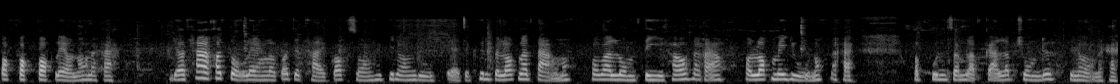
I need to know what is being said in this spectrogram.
ปอกปอกปอกแล้วเนาะนะคะ เดี๋ยวถ้าเขาตกแรงเราก็จะถ่ายก๊อกสองให้พี่น้องดู แต่จะขึ้นไปล็อกหน้าต่างเนาะเพราะว่าลมตีเขานะคะเขาล็อกไม่อยู่เนาะนะคะ ขอบคุณสำหรับการรับชมด้วยพี่น้องนะคะ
